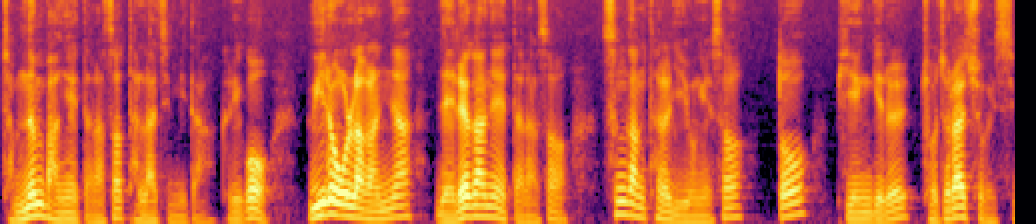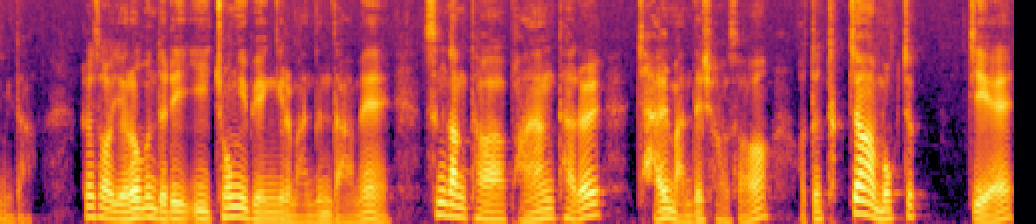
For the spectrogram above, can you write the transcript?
접는 방향에 따라서 달라집니다. 그리고 위로 올라가느냐 내려가느냐에 따라서 승강타를 이용해서 또 비행기를 조절할 수가 있습니다. 그래서 여러분들이 이 종이 비행기를 만든 다음에 승강타와 방향타를 잘 만드셔서 어떤 특정한 목적지에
